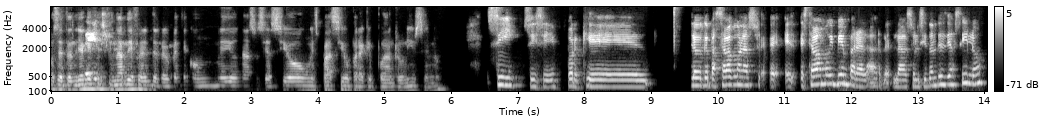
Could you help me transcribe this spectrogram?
O sea, tendría que gestionar diferente, de repente con medio de una asociación, un espacio para que puedan reunirse, ¿no? Sí, sí, sí, porque lo que pasaba con las... Eh, eh, estaba muy bien para las solicitantes de asilo,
